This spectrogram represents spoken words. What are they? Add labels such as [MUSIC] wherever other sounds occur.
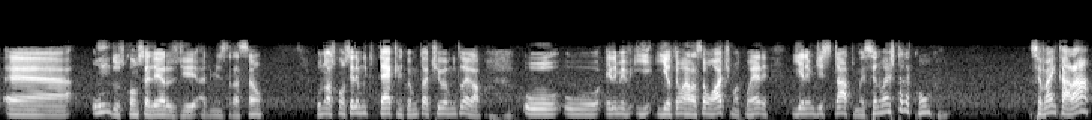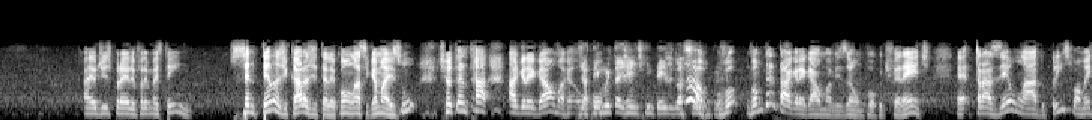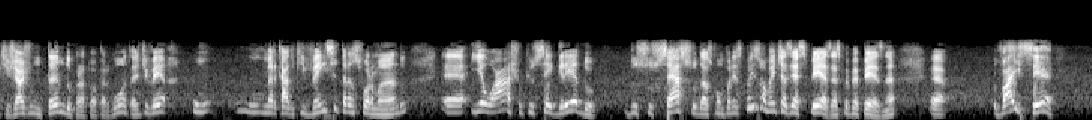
É, um dos conselheiros de administração, o nosso conselho é muito técnico, é muito ativo, é muito legal. O, o, ele me, e, e, eu tenho uma relação ótima com ele, e ele me disse, Dato, mas você não é de telecom, cara. Você vai encarar? Aí eu disse para ele, eu falei, mas tem centenas de caras de telecom lá, você quer mais um? Deixa eu tentar agregar uma. Já um, tem muita gente que entende do assunto. Não, vou, vamos tentar agregar uma visão um pouco diferente, é, trazer um lado, principalmente já juntando para a tua pergunta, a gente vê um, um mercado que vem se transformando é, e eu acho que o segredo do sucesso das companhias, principalmente as ISPs, as PPPs, né, é, vai ser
